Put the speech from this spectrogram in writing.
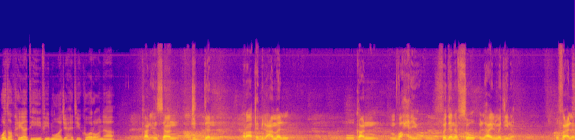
وتضحياته في مواجهة كورونا. كان إنسان جدا راقب العمل وكان مضحي وفدى نفسه لهاي المدينة. وفعلا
